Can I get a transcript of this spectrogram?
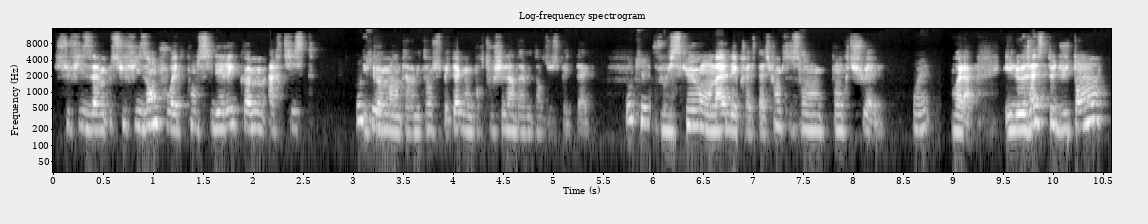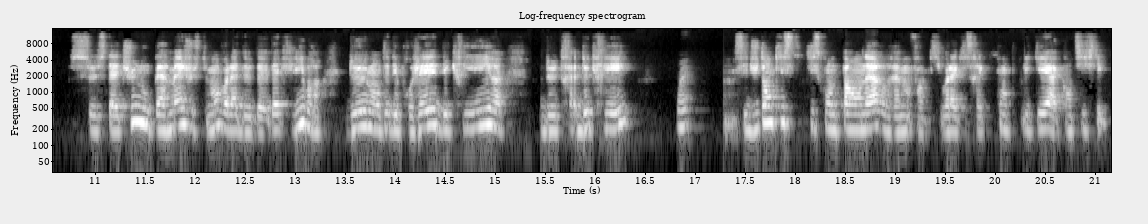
suffisant, suffisant pour être considéré comme artiste et comme intermittent du spectacle, donc pour toucher l'intermittence du spectacle. Okay. Puisqu'on a des prestations qui sont ponctuelles. Voilà. Et le reste du temps, ce statut nous permet justement voilà, d'être libre, de monter des projets, d'écrire, de, de créer. C'est du temps qui ne se compte pas en heures, vraiment, enfin, qui, voilà, qui serait compliqué à quantifier.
